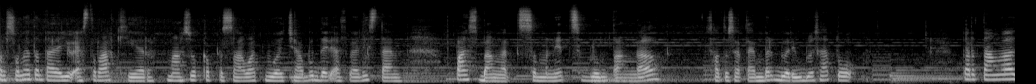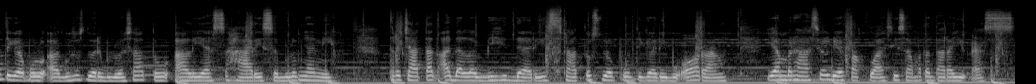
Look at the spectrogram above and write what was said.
Personel tentara US terakhir masuk ke pesawat buat cabut dari Afghanistan pas banget semenit sebelum tanggal 1 September 2021. Per tanggal 30 Agustus 2021 alias sehari sebelumnya nih, tercatat ada lebih dari 123.000 orang yang berhasil dievakuasi sama tentara US.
